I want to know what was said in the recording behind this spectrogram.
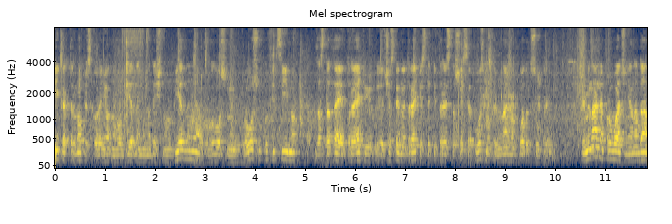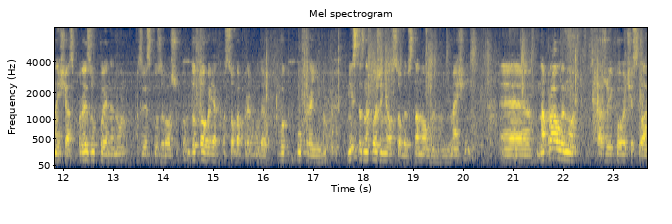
лікар Тернопільського районного об'єднання медичного об'єднання, оголошений в розшук офіційно за статтею 3, е, частиною 3 статті 368 Кримінального кодексу України. Кримінальне провадження на даний час призупинено у зв'язку з розшуком до того, як особа прибуде в Україну. Місце знаходження особи встановлено в Німеччині. Е, направлено, скажу якого числа,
